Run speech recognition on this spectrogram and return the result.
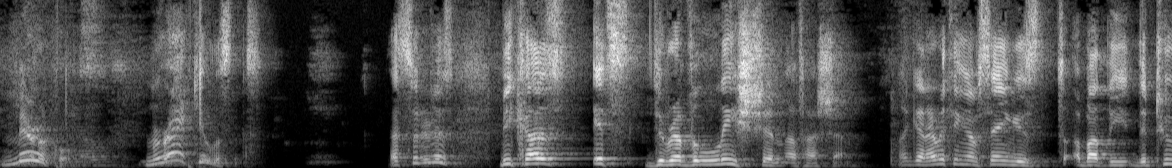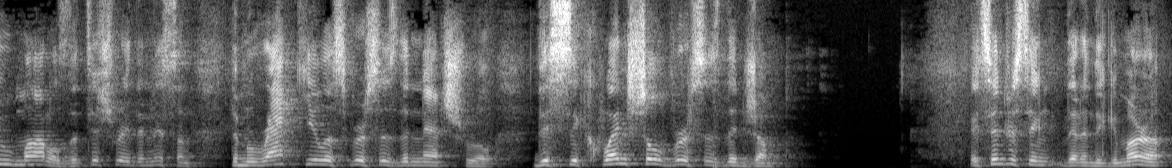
miracles, miraculousness. That's what it is. Because it's the revelation of Hashem. Again, everything I'm saying is t- about the, the two models, the Tishrei, the Nissan, the miraculous versus the natural, the sequential versus the jump. It's interesting that in the Gemara,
